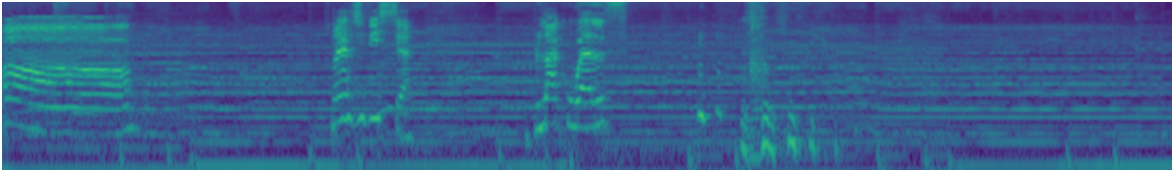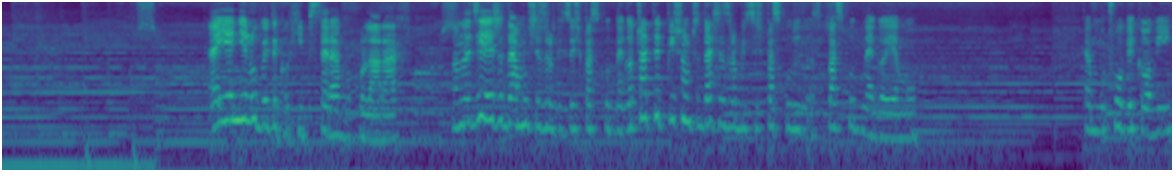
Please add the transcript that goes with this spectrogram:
O. No i oczywiście. Blackwells. Ej, ja nie lubię tego hipstera w okularach. Mam nadzieję, że da mu się zrobić coś paskudnego. Czaty piszą, czy da się zrobić coś paskud paskudnego jemu. Temu człowiekowi.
